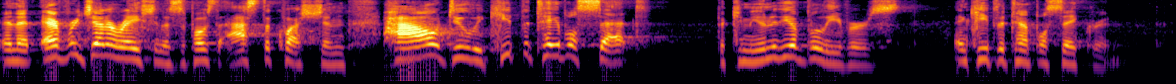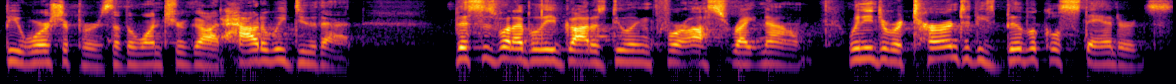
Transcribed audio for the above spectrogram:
And that every generation is supposed to ask the question how do we keep the table set, the community of believers, and keep the temple sacred? Be worshipers of the one true God. How do we do that? This is what I believe God is doing for us right now. We need to return to these biblical standards.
